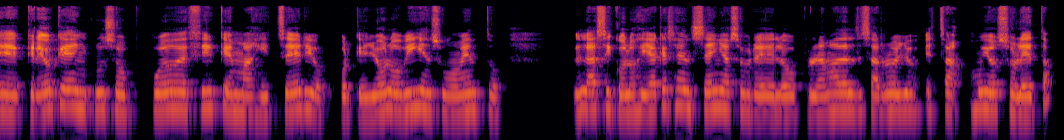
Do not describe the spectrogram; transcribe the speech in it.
Eh, creo que incluso puedo decir que en magisterio, porque yo lo vi en su momento, la psicología que se enseña sobre los problemas del desarrollo está muy obsoleta.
